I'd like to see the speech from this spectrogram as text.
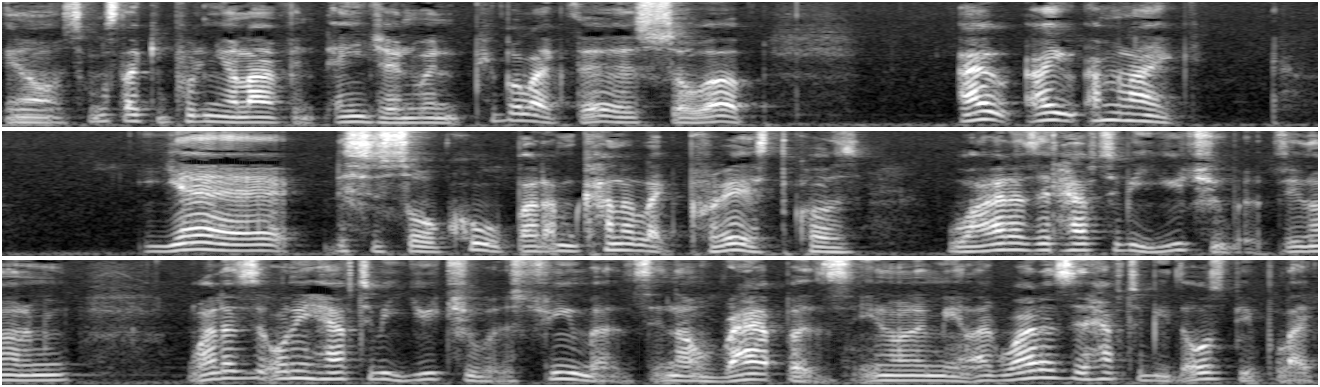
you know, it's almost like you're putting your life in danger. And when people like this show up, I I I'm like, yeah, this is so cool, but I'm kind of like pressed because why does it have to be YouTubers? You know what I mean? Why does it only have to be YouTubers, streamers, you know, rappers? You know what I mean? Like, why does it have to be those people? Like,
